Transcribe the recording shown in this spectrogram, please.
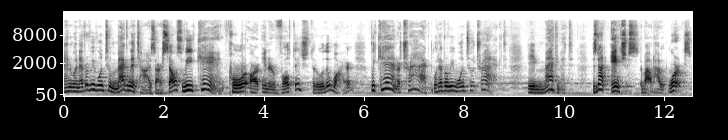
and whenever we want to magnetize ourselves, we can pour our inner voltage through the wire. We can attract whatever we want to attract. A magnet is not anxious about how it works.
